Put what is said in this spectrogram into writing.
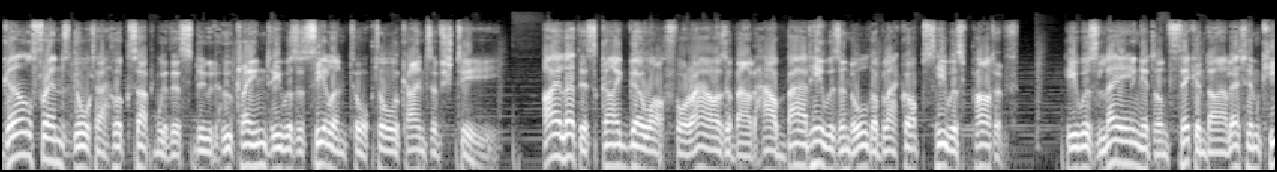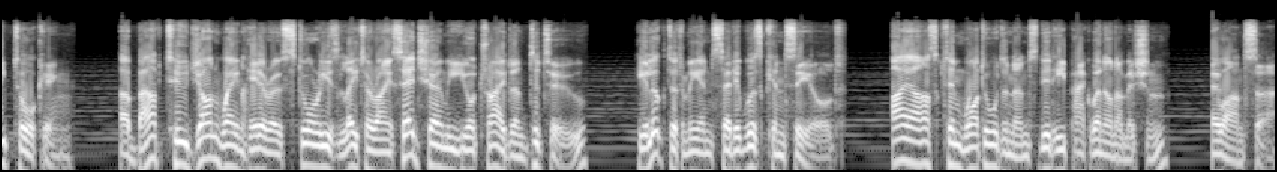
Girlfriend's daughter hooks up with this dude who claimed he was a seal and talked all kinds of shitty. I let this guy go off for hours about how bad he was and all the black ops he was part of. He was laying it on thick and I let him keep talking. About two John Wayne hero stories later I said show me your trident tattoo. He looked at me and said it was concealed. I asked him what ordnance did he pack when on a mission? No answer.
